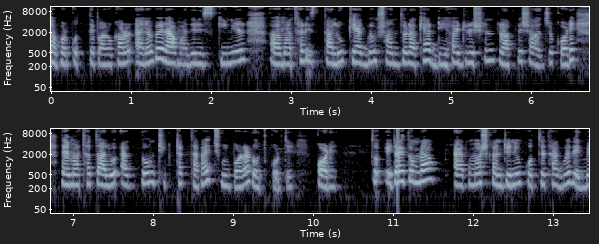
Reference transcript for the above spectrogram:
ব্যবহার করতে পারো। কারণ অ্যালোভেরা আমাদের স্কিনের মাথার তালুকে একদম শান্ত রাখে আর ডিহাইড্রেশন রাখতে সাহায্য করে। তাই মাথার তালু একদম ঠিকঠাক থাকায় চুল পড়া রোধ করতে করে। তো এটাই তোমরা এক মাস কন্টিনিউ করতে থাকবে, দেখবে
